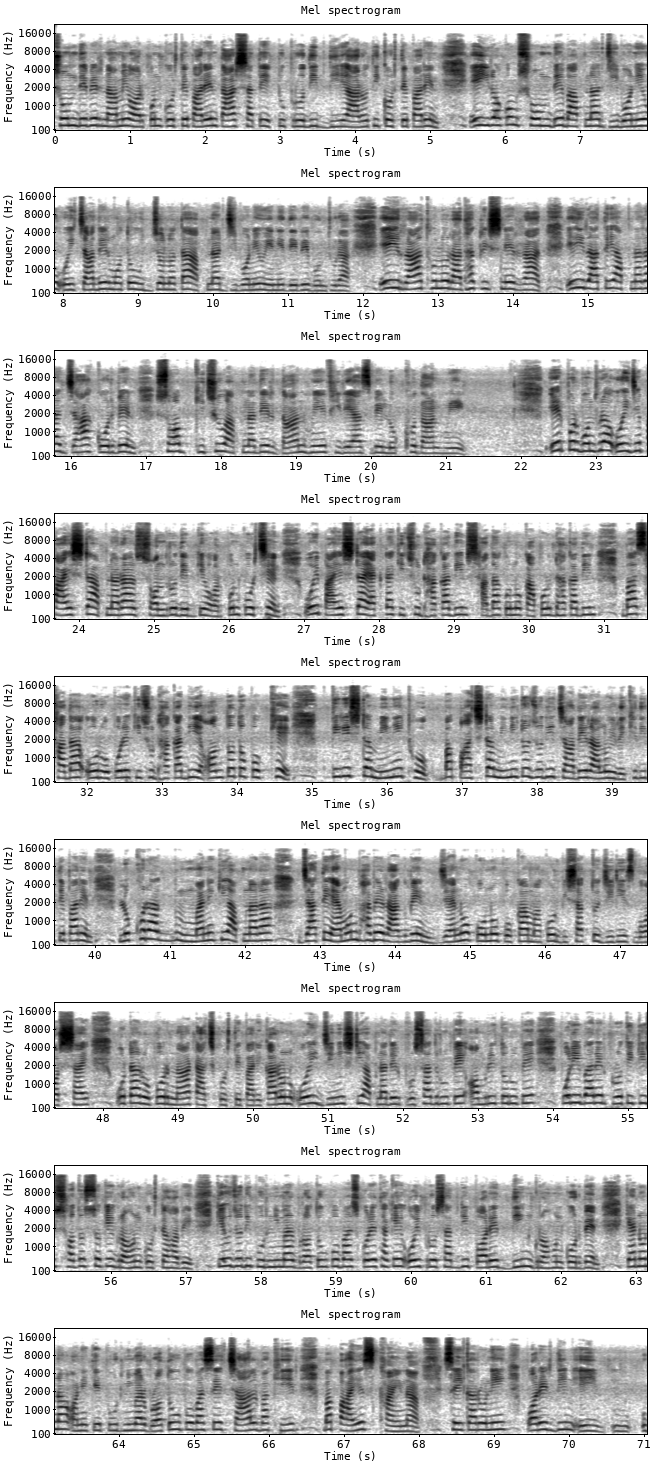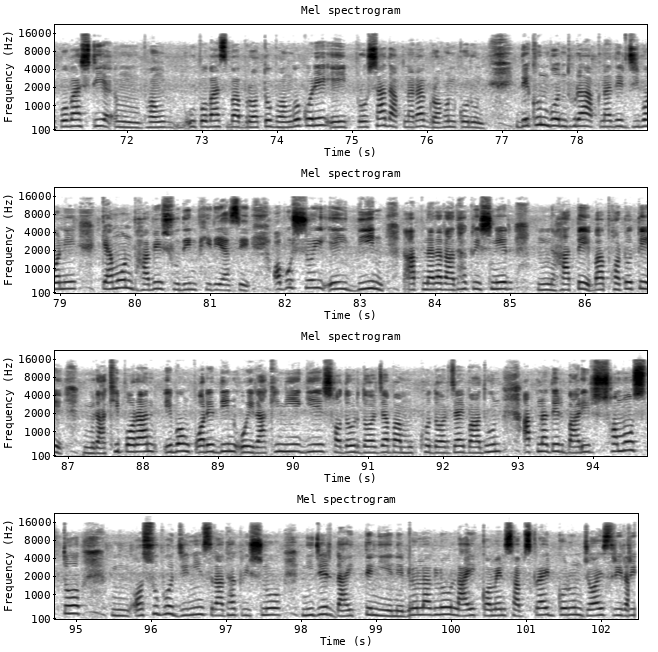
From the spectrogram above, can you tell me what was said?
সোমদেবের নামে অর্পণ করতে পারেন, তার সাথে একটু প্রদীপ দিয়ে আরতি করতে পারেন। এই রকম সোমদেব আপনার জীবনেও ওই চাঁদের মতো উজ্জ্বলতা আপনার জীবনেও এনে দেবে বন্ধুরা। এই রাত হলো রাধাকৃষ্ণের রাত। এই রাতে আপনারা যা করবেন, সব কিছু আপনাদের দান হয়ে ফিরে আসবে লক্ষ্য দান হয়ে। এরপর বন্ধুরা, ওই যে পায়েসটা আপনারা চন্দ্রদেবকে অর্পণ করছেন, ওই পায়েসটা একটা কিছু ঢাকা দিন, সাদা কোনো কাপড় ঢাকা দিন বা সাদা ওর ওপরে কিছু ঢাকা দিয়ে অন্তত পক্ষে তিরিশটা মিনিট হোক বা পাঁচটা মিনিটও যদি চাঁদের আলোয় রেখে দিতে পারেন, লক্ষ্য রাখ মানে কি আপনারা যাতে এমনভাবে রাখবেন যেন কোনো পোকামাকড়, বিষাক্ত জিনিস, বর্ষায় ওটার ওপর না টাচ করতে পারে। কারণ ওই জিনিসটি আপনাদের প্রসাদ রূপে, অমৃত রূপে পরিবারের প্রতিটি সদস্যকে গ্রহণ করতে হবে। কেউ যদি পূর্ণিমার ব্রত উপবাস করে থাকে, ওই প্রসাদটি পরের দিন গ্রহণ করবেন। কেননা অনেকে পূর্ণিমার ব্রত উপবাসে চাল বা ক্ষীর বা পায়েস খায় না। সেই কারণেই পরের দিন এই উপবাসটি ভঙ্গ উপবাস বা ব্রত ভঙ্গ করে এই প্রসাদ আপনারা গ্রহণ করুন। দেখুন বন্ধুরা, আপনাদের জীবনে কেমনভাবে সুদিন ফিরে আসে। অবশ্যই এই দিন আপনারা রাধাকৃষ্ণের হাতে বা ফটোতে রাখি পরান এবং পরের দিন ওই রাখি নিয়ে গিয়ে সদর দরজা বা মুখ্য দরজায় বাঁধুন। আপনাদের বাড়ির সমস্ত অশুভ জিনিস রাধাকৃষ্ণ নিজের দায়িত্বে নিয়ে নেবে। ভালো লাগল লাইক কমেন্ট সাবস্ক্রাইব করুন। জয় শ্রী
